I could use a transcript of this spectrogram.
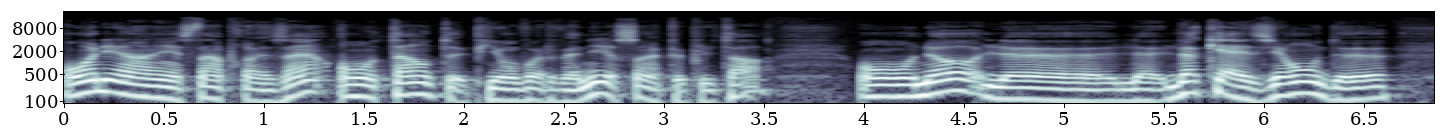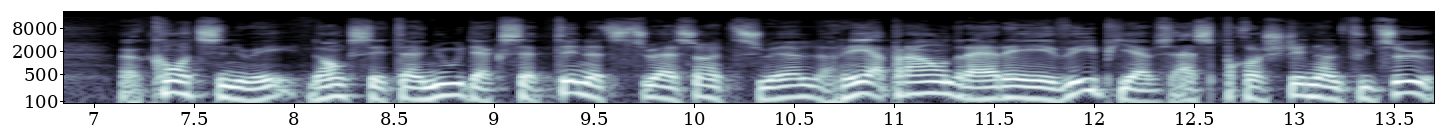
On est dans l'instant présent, on tente, puis on va revenir ça un peu plus tard. On a l'occasion de euh, continuer. Donc, c'est à nous d'accepter notre situation actuelle, réapprendre à rêver puis à, se projeter dans le futur,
